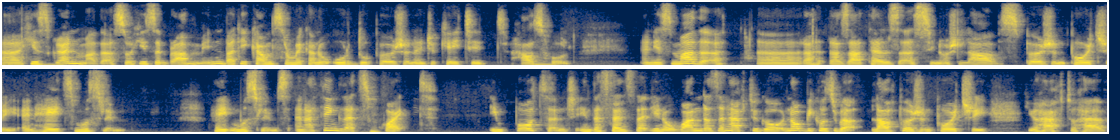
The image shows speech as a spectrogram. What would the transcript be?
Uh, his grandmother, so he's a Brahmin, but he comes from a kind of Urdu Persian educated household. Mm-hmm. And his mother, uh, Raza tells us, you know, she loves Persian poetry and hates Muslim, hate Muslims. And I think that's mm-hmm. quite important in the sense that, you know, one doesn't have to go, not because you love Persian poetry, you have to have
